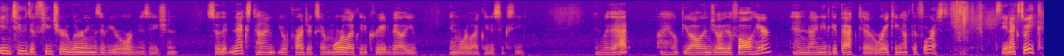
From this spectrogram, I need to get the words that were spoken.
into the future learnings of your organization so that next time your projects are more likely to create value and more likely to succeed. And with that, I hope you all enjoy the fall here, and I need to get back to raking up the forest. See you next week.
